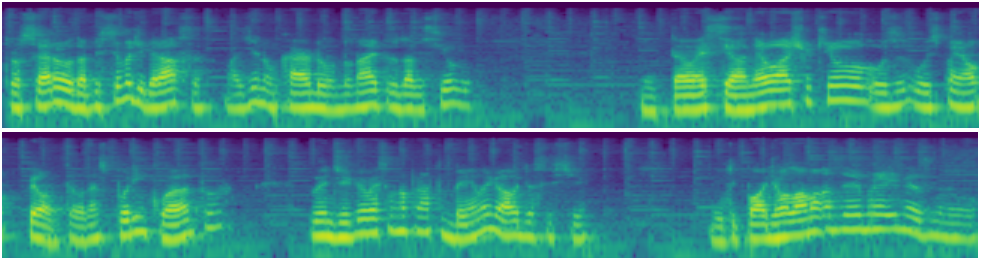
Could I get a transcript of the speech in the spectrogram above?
trouxeram o Davi Silva de graça. Imagina um cara do, do naipe do Davi Silva. Então esse ano eu acho que o, o, o espanhol, pelo, pelo menos por enquanto, o indica vai ser um campeonato bem legal de assistir. E que pode rolar uma zebra aí mesmo no,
